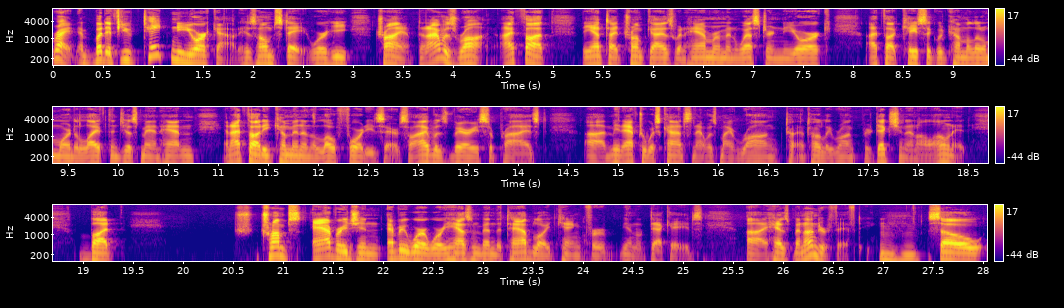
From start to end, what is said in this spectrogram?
Right. But if you take New York out, his home state, where he triumphed, and I was wrong. I thought the anti Trump guys would hammer him in Western New York. I thought Kasich would come a little more to life than just Manhattan. And I thought he'd come in in the low 40s there. So I was very surprised. Uh, I mean, after Wisconsin, that was my wrong, t- totally wrong prediction, and I'll own it. But Trump's average in everywhere where he hasn't been the tabloid king for you know decades uh, has been under 50. Mm-hmm. So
